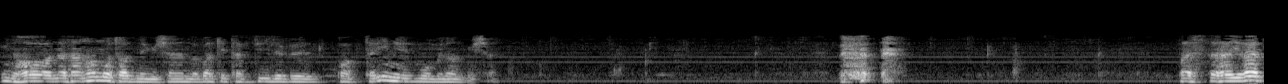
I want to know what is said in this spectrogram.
اینها نه تنها معتاد نمیشن و بلکه تبدیل به پاکترین مؤمنان میشن. پس در حقیقت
